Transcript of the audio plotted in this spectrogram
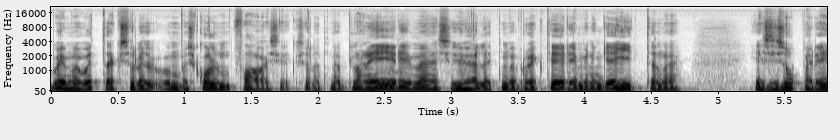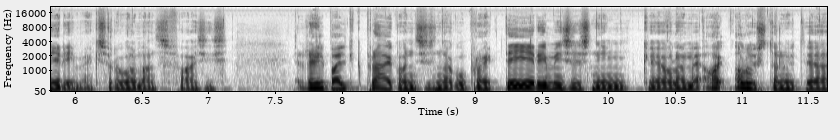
võime võtta, eks ole, umbes kolm faasi, eks ole, et me planeerime, siis ühel hetkel me projekteerime ning ehitame ja siis opereerime, eks ole, kolmandas faasis Rail Baltic praegu on siis nagu projekteerimises ning oleme alustanud ja,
